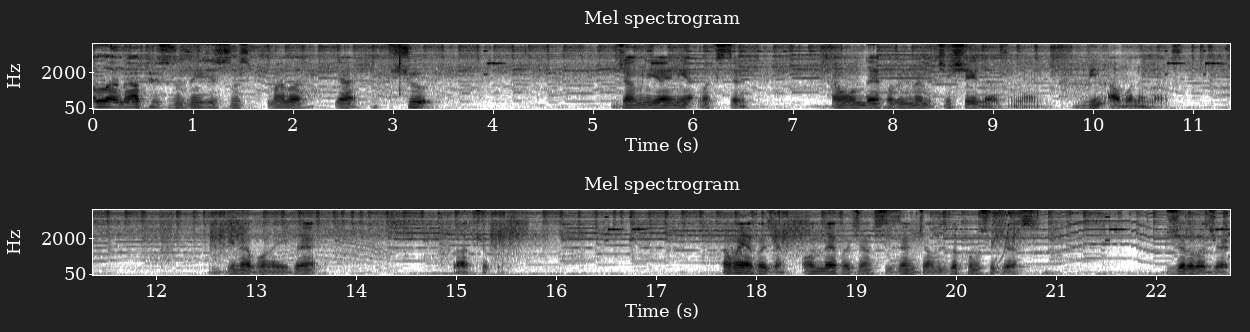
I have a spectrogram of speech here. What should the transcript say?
Allah ne yapıyorsunuz ne diyorsunuz? Valla ya şu canlı yayını yapmak isterim. Ama onu da yapabilmem için şey lazım yani. Bin abone lazım. Bin aboneyi de daha çok. Ama yapacağım. Onu da yapacağım. Sizden canlı da konuşacağız. Güzel olacak.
